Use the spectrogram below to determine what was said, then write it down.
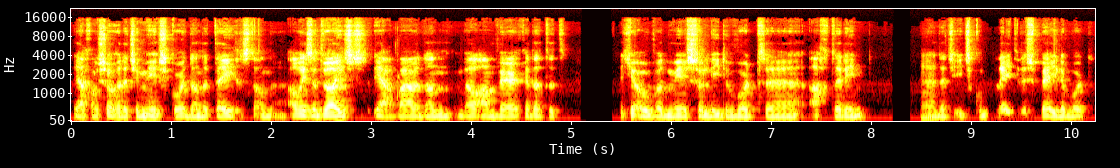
ja, gewoon zorgen dat je meer scoort dan de tegenstander. Al is het wel iets ja, waar we dan wel aan werken, dat, het, dat je ook wat meer solide wordt uh, achterin. Ja. dat je iets completere speler wordt.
